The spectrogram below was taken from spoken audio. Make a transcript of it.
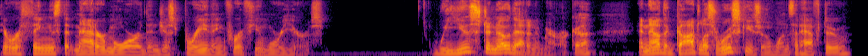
there are things that matter more than just breathing for a few more years. We used to know that in America, and now the godless Ruskies are the ones that have to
